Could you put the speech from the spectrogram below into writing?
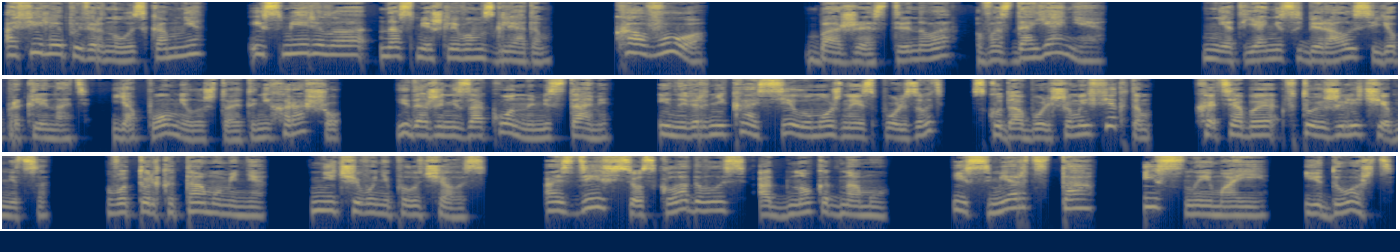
Офелия повернулась ко мне и смерила насмешливым взглядом. Кого? Божественного воздаяния. Нет, я не собиралась ее проклинать. Я помнила, что это нехорошо. И даже незаконно местами. И наверняка силу можно использовать с куда большим эффектом, хотя бы в той же лечебнице. Вот только там у меня ничего не получалось. А здесь все складывалось одно к одному. И смерть та, и сны мои, и дождь.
